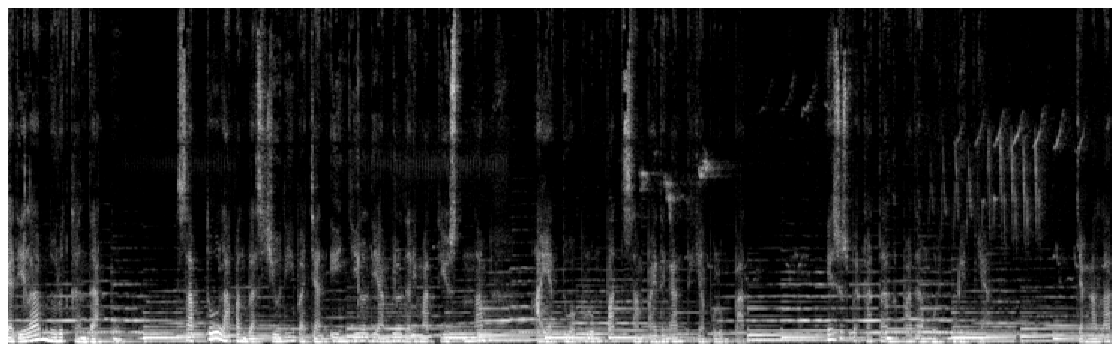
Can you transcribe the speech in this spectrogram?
Jadilah menurut kehendakmu. Sabtu 18 Juni bacaan Injil diambil dari Matius 6 ayat 24 sampai dengan 34. Yesus berkata kepada murid-muridnya, Janganlah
